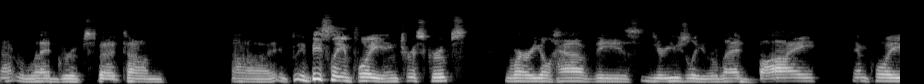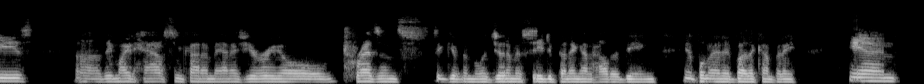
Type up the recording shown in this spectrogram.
not led groups, but um, uh, basically employee interest groups where you'll have these. You're usually led by employees. Uh, they might have some kind of managerial presence to give them legitimacy, depending on how they're being implemented by the company. And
